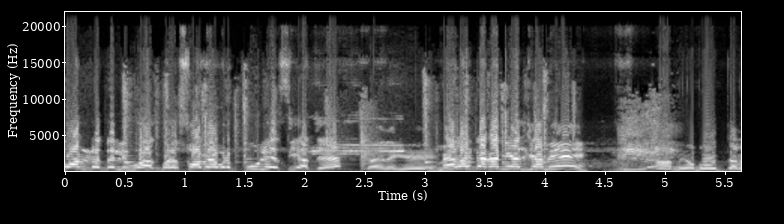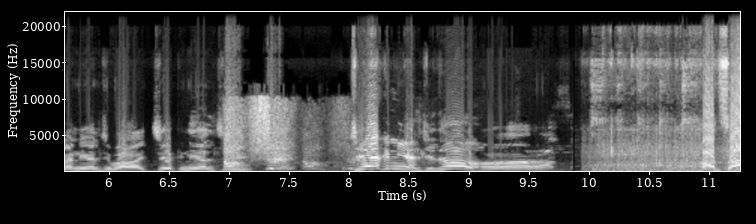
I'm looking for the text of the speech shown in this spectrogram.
মলটাতে লিবো একবার। সবে একবার ফুল এসি আছে। তাই নাকি? মেলায় টাকা নিয়ে আসছি আমি? আমিও বহুত টাকা নিয়ে আলছি ভাই চেক নিয়ে আলছি। চেক নিয়ে আসছি তো? হ্যাঁ। আচ্ছা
